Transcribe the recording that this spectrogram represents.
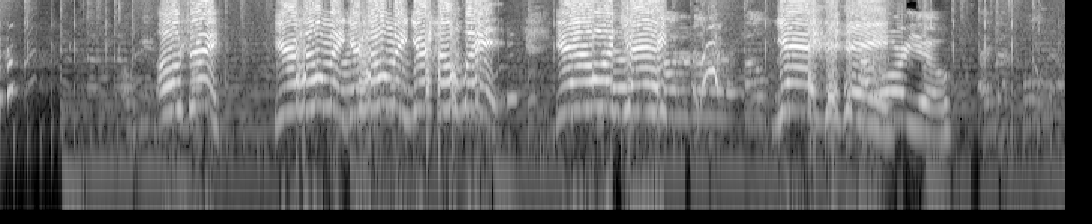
you? I meant full now.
